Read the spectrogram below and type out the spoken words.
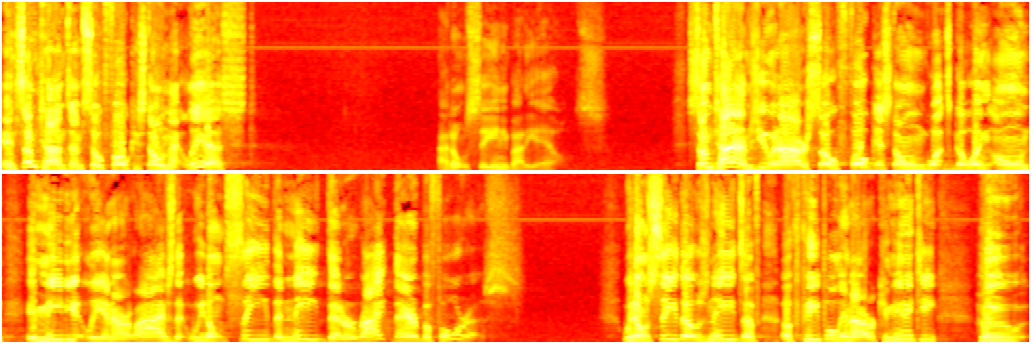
And sometimes I'm so focused on that list, I don't see anybody else. Sometimes you and I are so focused on what's going on immediately in our lives that we don't see the need that are right there before us. We don't see those needs of, of people in our community who,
